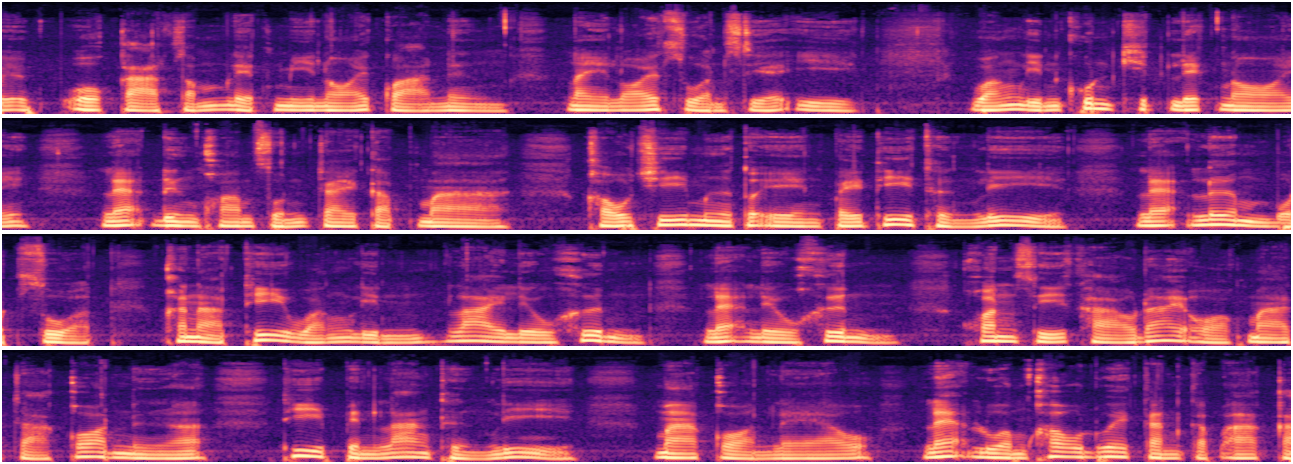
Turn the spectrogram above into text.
ยโอกาสสำเร็จมีน้อยกว่าหนึ่งในร้อยส่วนเสียอีก หวังหลินคุ้นคิดเล็กน้อย และดึงความสนใจกลับมา เขาชี้มือตัวเองไปที่ถึงลี่ และเริ่มบทสวด ขนาดที่หวังหลินไล่เร็วขึ้นและเร็วขึ้น ควันสีขาวได้ออกมาจากก้อนเนื้อที่เป็นร่างถึงลี่มาก่อนแล้ว และรวมเข้าด้วยกันกับอาก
